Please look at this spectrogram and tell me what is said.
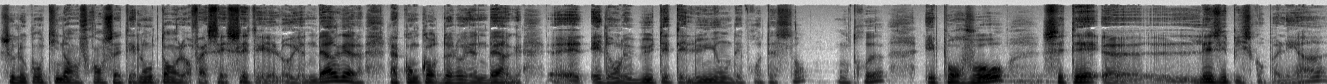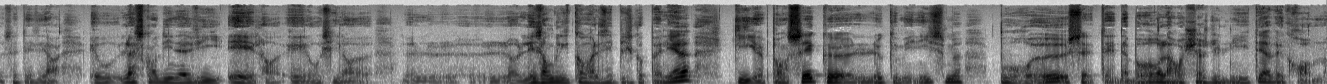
sur le continent, en France, c'était longtemps, enfin c'était Loyenberg, la, concorde de Loyenberg, et dont le but était l'union des protestants entre eux. Et pour Vaux, c'était euh, les épiscopaliens, c'est-à-dire la Scandinavie et, aussi les anglicans et les épiscopaliens, qui euh, pensaient que l'œcuménisme, pour eux, c'était d'abord la recherche de l'unité avec Rome.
